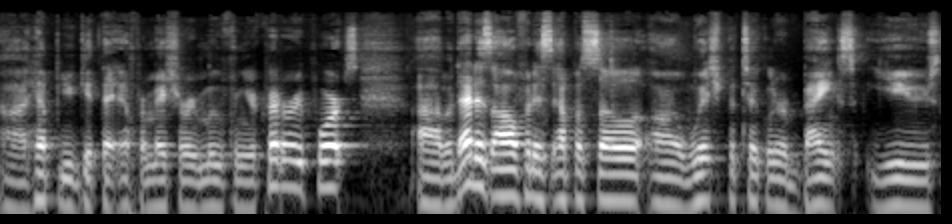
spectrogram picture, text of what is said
uh, help you get that information removed from your credit reports. Uh, but that is all for this episode on which particular banks use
